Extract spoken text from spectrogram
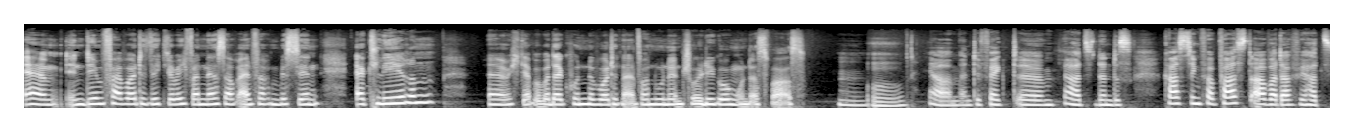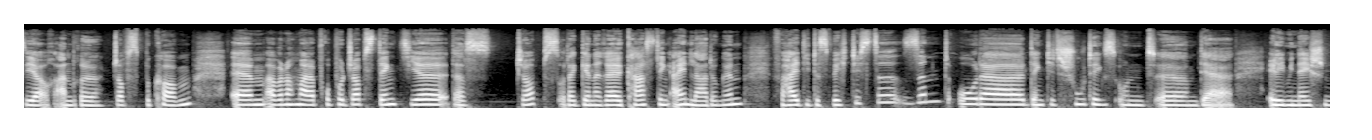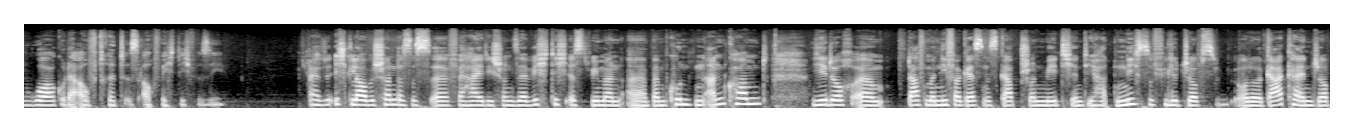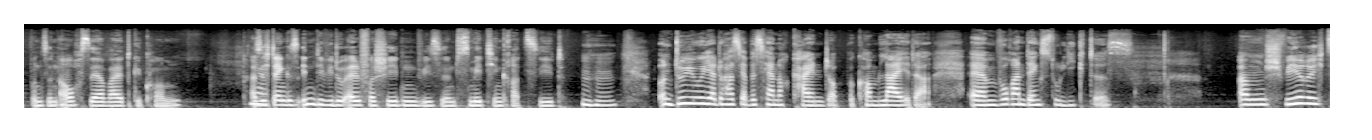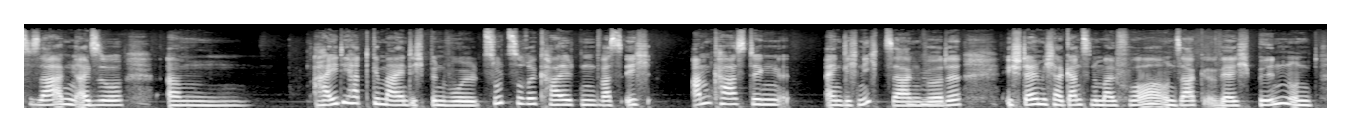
ähm, in dem Fall wollte sich, glaube ich, Vanessa auch einfach ein bisschen erklären. Ähm, ich glaube aber, der Kunde wollte dann einfach nur eine Entschuldigung und das war's. Ja, im Endeffekt ähm, ja, hat sie dann das Casting verpasst, aber dafür hat sie ja auch andere Jobs bekommen. Ähm, aber nochmal apropos Jobs, denkt ihr, dass Jobs oder generell Casting-Einladungen für Heidi das Wichtigste sind? Oder denkt ihr, Shootings und ähm, der Elimination Walk oder Auftritt ist auch wichtig für sie? Also ich glaube schon, dass es äh, für Heidi schon sehr wichtig ist, wie man äh, beim Kunden ankommt. Jedoch ähm, darf man nie vergessen, es gab schon Mädchen, die hatten nicht so viele Jobs oder gar keinen Job und sind auch sehr weit gekommen. Also Ja. ich denke, es ist individuell verschieden, wie sie das Mädchen gerade sieht. Und du, Julia, du hast ja bisher noch keinen Job bekommen, leider. Ähm, woran denkst du, liegt es? Ähm, schwierig zu sagen. Also ähm, Heidi hat gemeint, ich bin wohl zu zurückhaltend, was ich am Casting eigentlich nicht sagen würde. Ich stelle mich halt ganz normal vor und sage, wer ich bin und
